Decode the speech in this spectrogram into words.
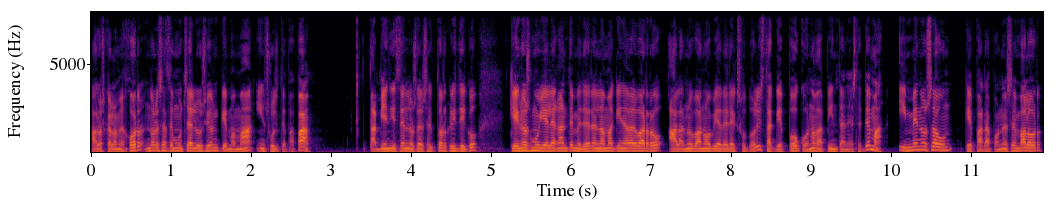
a los que a lo mejor no les hace mucha ilusión que mamá insulte papá. También dicen los del sector crítico que no es muy elegante meter en la máquina del barro a la nueva novia del exfutbolista, que poco o nada pinta en este tema, y menos aún que para ponerse en valor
